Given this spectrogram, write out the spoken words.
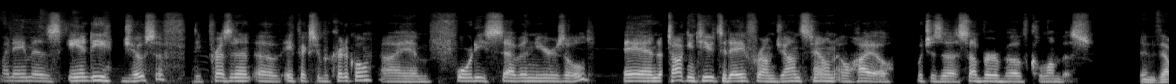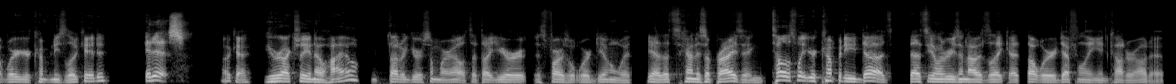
My name is Andy Joseph, the president of Apex Supercritical. I am 47 years old and talking to you today from Johnstown, Ohio, which is a suburb of Columbus. And is that where your company's located? It is. Okay. You're actually in Ohio? I thought you were somewhere else. I thought you were as far as what we're dealing with. Yeah, that's kind of surprising. Tell us what your company does. That's the only reason I was like, I thought we were definitely in Colorado.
